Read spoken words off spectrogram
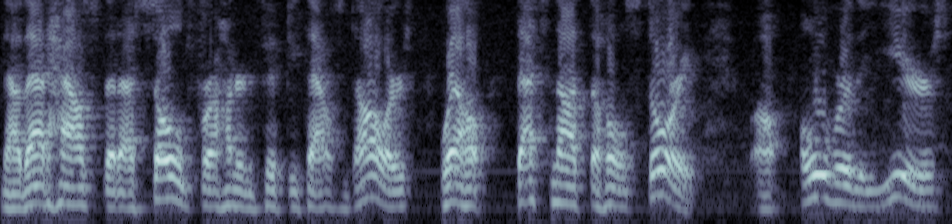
Now that house that I sold for $150,000, well, that's not the whole story. Uh, over the years,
